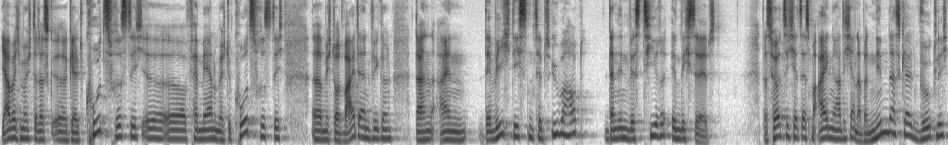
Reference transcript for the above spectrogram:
ja, aber ich möchte das äh, Geld kurzfristig äh, äh, vermehren und möchte kurzfristig äh, mich dort weiterentwickeln, dann ein der wichtigsten Tipps überhaupt, dann investiere in dich selbst. Das hört sich jetzt erstmal eigenartig an, aber nimm das Geld wirklich,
